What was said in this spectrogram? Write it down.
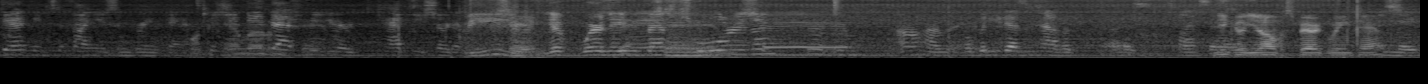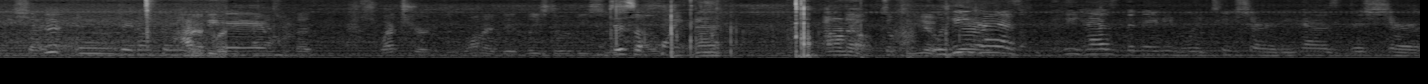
Dad needs to find you some green pants because you need that for your khaki shirt. and- Be easier. You have wear navy pants to school or anything? I don't have Oh, it. but he doesn't have a, a class A Nico, you don't have a spare green and pants? navy shirt. I'd be pants with a sweatshirt if you wanted. At least it would be. Sea Disappointment. I don't know. It's up to you. Well, he has he has the navy blue T-shirt. He has this shirt.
